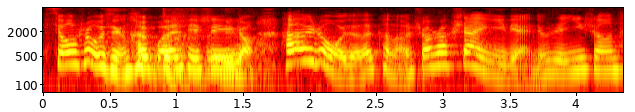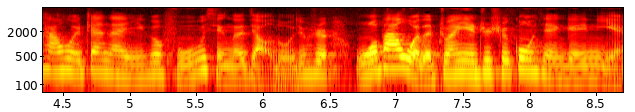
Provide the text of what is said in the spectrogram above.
销售型的关系是一种，还有一种我觉得可能稍稍善意一点，就是医生他会站在一个服务型的角度，就是我把我的专业知识贡献给你，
